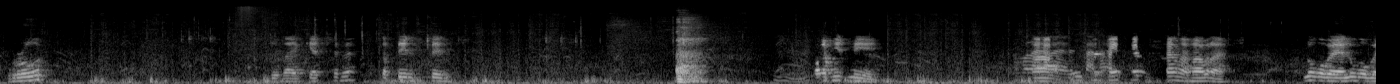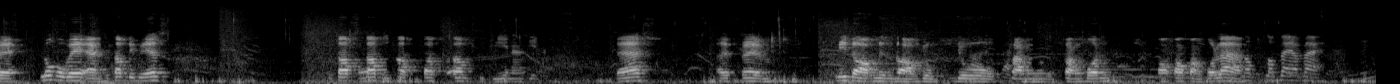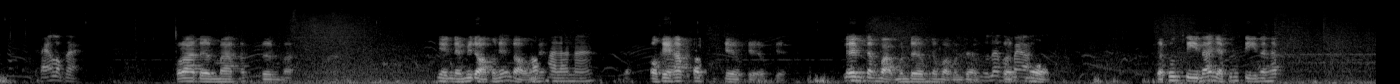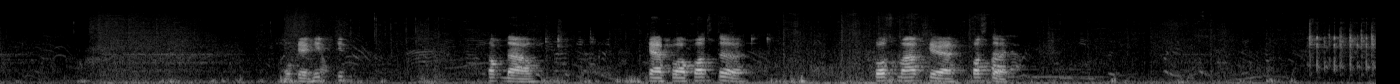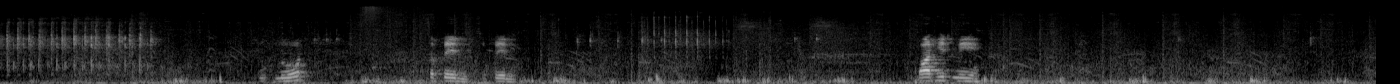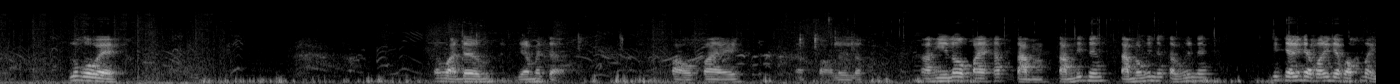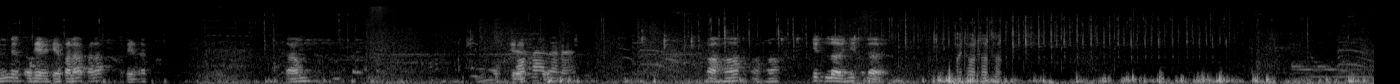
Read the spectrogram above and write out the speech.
Root Did I get ใช่ไหม Spin spin What hit me ทำอะไร อ่า ได้ตัด ข้างข้างข้างถ่ายภาพอะไรลูก away ลูก away ลูก away and stop DPS stop stop stop stop stop สิบวินะ dash i frame มีดอกหนึ่งดอกอยู่อยู่ฝั่งฝั่งบนของของฝั่งโคล่าหลบหลบได้หลบได้แบงค์หลบหน่อยโคล่าเดินมาครับเดินมาเนี่ยเนี่ยมีดอกตรงนี้ดอกตวรองล์กนี้มาแล้วนะ โอเคครับครับโอเคโอเคโอเคเล่นจังหวะเหมันเดิมจังหวะเหมันเดิมเปิดโหมดอย่าเพิ่งตีนะอย่าเพิ่งตีนะครับ โอเคฮิตฮิต knock down care for foster cross mark care ต่อ Cross mark here. Foster. รูดสปรินสปรินบอทฮิตมีลูกเอาไว้จังหวะเดิมยังไม่เจอเป่าไปเป่อเลยแล้ว อะฮีโร่ไปครับ ต่ำต่ำนิดนึง ต่ำลงนิดนึง ต่ำลงนิดนึง นิดเดียวนิดเดียวพอนิดเดียวพอขึ้นมาอีกนิดนึง โอเค โอเคพอแล้วพอแล้วโอเคครับต่ำโอเควอล์กได้แล้วนะอ่าฮะอ่าฮะฮิตเลยฮิตเลยโอ้ยโทษโทษโทษ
